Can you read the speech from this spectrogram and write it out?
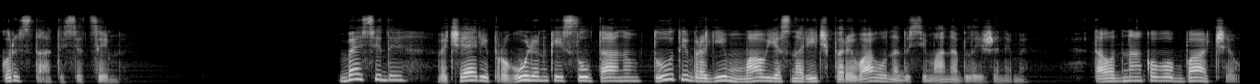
користатися цим. Бесіди, вечері, прогулянки із султаном тут Ібрагім мав ясна річ перевагу над усіма наближеними. Та однаково бачив.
